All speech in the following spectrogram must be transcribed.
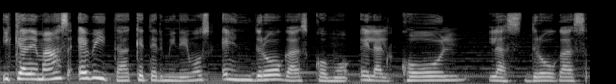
Y que además evita que terminemos en drogas como el alcohol, las drogas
